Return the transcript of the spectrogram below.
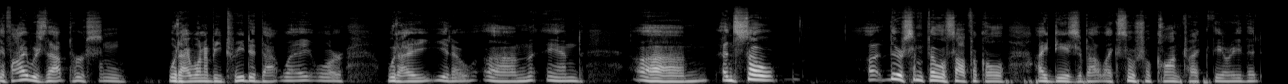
if I was that person, would I want to be treated that way, or would I, you know, um, and um, and so uh, there's some philosophical ideas about like social contract theory that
